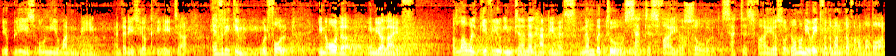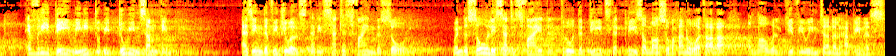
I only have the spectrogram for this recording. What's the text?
You please only one being, and that is your creator. Everything will fall in order in your life. Allah will give you internal happiness. Number two, satisfy your soul. Satisfy your soul. Don't only wait for the month of Ramadan. Every day we need to be doing something as individuals that is satisfying the soul. When the soul is satisfied through the deeds that please Allah subhanahu wa ta'ala, Allah will give you internal happiness.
